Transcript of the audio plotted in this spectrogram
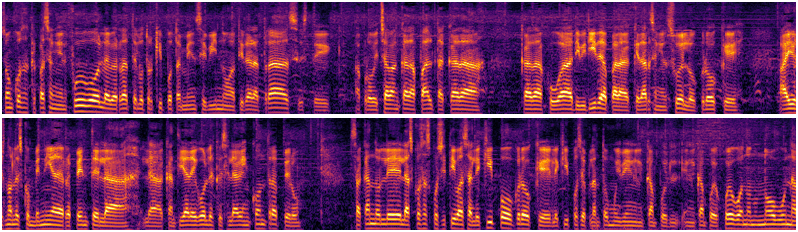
son cosas que pasan en el fútbol. La verdad, el otro equipo también se vino a tirar atrás, este, aprovechaban cada falta, cada cada jugada dividida para quedarse en el suelo. Creo que a ellos no les convenía de repente la, cantidad de goles que se le haga en contra, pero sacándole las cosas positivas al equipo, creo que el equipo se plantó muy bien en el campo, en el campo de juego, no, no hubo una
